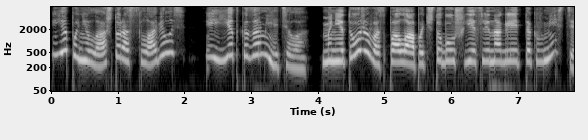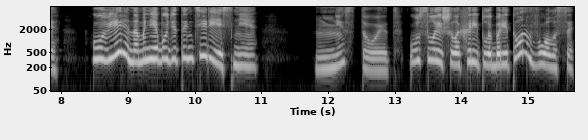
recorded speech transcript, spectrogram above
я поняла, что расслабилась и едко заметила. Мне тоже вас полапать, чтобы уж если наглеть так вместе? Уверена, мне будет интереснее. Не стоит. Услышала хриплый баритон в волосы,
